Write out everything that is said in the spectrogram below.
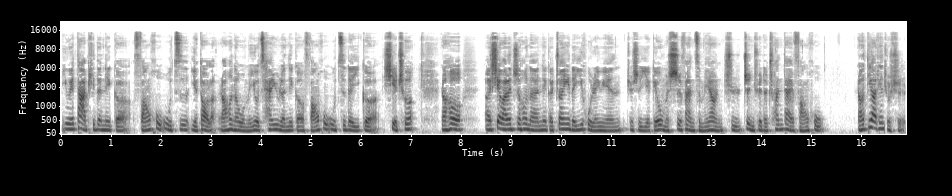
因为大批的那个防护物资也到了，然后呢，我们又参与了那个防护物资的一个卸车，然后。呃，卸完了之后呢，那个专业的医护人员就是也给我们示范怎么样去正确的穿戴防护。然后第二天就是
